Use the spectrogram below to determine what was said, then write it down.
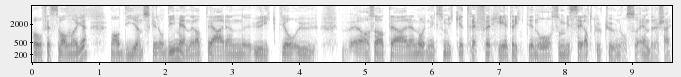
på Festival-Norge hva de ønsker. Og de mener at det er en uriktig og u... Altså at det er en ordning som ikke treffer helt riktig nå som vi ser at kulturen også endrer seg.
